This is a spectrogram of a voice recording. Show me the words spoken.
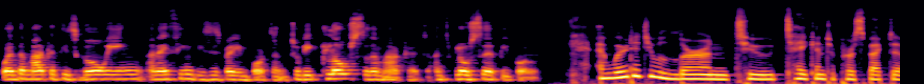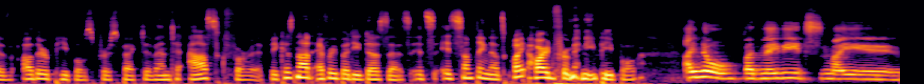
where the market is going. And I think this is very important to be close to the market and close to the people. And where did you learn to take into perspective other people's perspective and to ask for it? Because not everybody does this. It's it's something that's quite hard for many people. I know, but maybe it's my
